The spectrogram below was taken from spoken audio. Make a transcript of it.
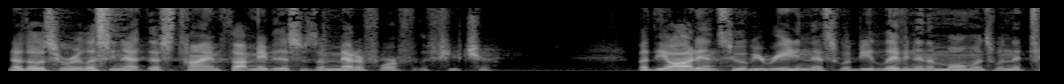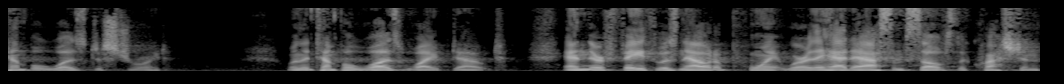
Now, those who were listening at this time thought maybe this was a metaphor for the future. But the audience who would be reading this would be living in the moments when the temple was destroyed, when the temple was wiped out. And their faith was now at a point where they had to ask themselves the question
